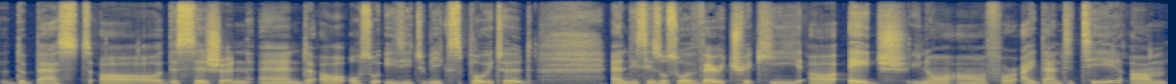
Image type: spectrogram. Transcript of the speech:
the best uh, decision and uh, also easy to be exploited. And this is also a very tricky uh, age, you know, uh, for identity. Um,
